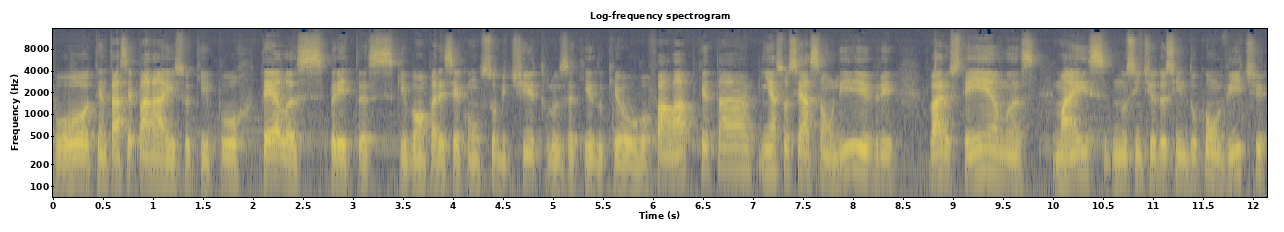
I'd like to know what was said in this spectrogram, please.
Vou tentar separar isso aqui por telas pretas que vão aparecer com subtítulos aqui do que eu vou falar, porque está em associação livre, vários temas, mas no sentido assim do convite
